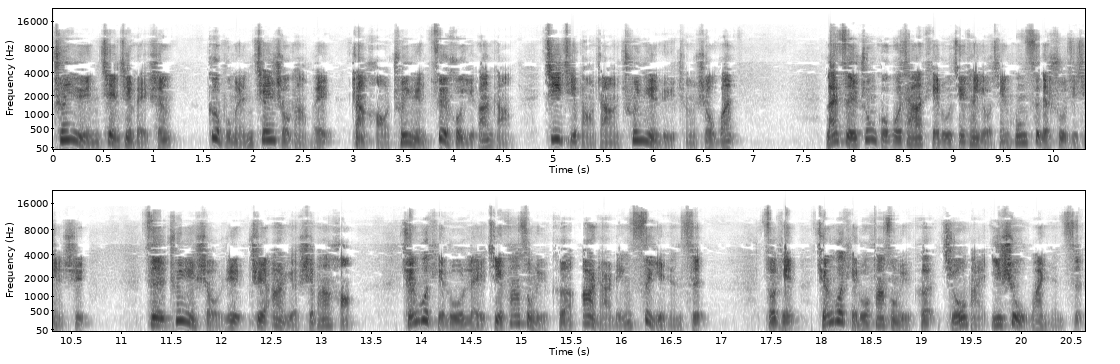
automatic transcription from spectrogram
春运渐近尾声各部门坚守岗位站好春运最后一班岗积极保障春运旅程收官。来自中国国家铁路集团有限公司的数据显示自春运首日至二月十八号全国铁路累计发送旅客二点零四亿人次。昨天全国铁路发送旅客九百一十五万人次。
